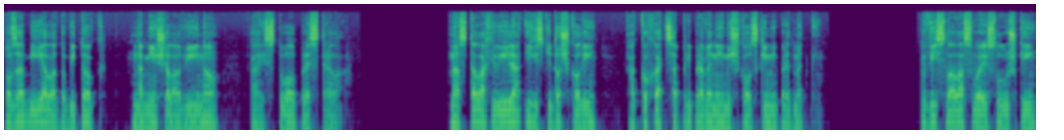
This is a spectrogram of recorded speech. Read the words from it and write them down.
Pozabíjala dobytok, namiešala víno, aj stôl prestrela. Nastala chvíľa ísť do školy a kochať sa pripravenými školskými predmetmi. Vyslala svoje slúžky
